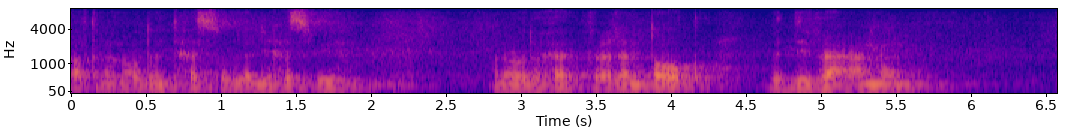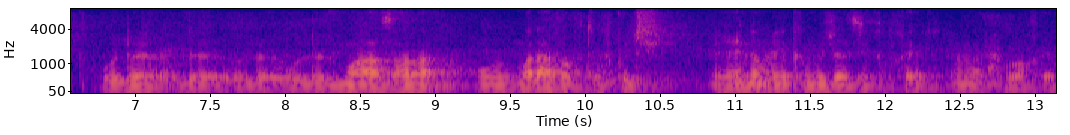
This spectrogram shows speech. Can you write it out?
أعطنا نعود نتحسوا باللي يحس به. ونعود فعلا طوق بالدفاع عنه ولا المؤازرة ومرافقته في كل شيء. يعيننا ويعينكم ويجازيكم خير. مرحبا وخير.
